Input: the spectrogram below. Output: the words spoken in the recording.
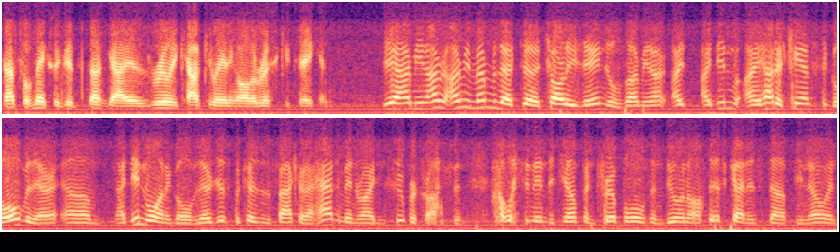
that's what makes a good stunt guy is really calculating all the risk you're taking. Yeah, I mean, I, I remember that uh, Charlie's Angels. I mean, I, I I didn't. I had a chance to go over there. Um, I didn't want to go over there just because of the fact that I hadn't been riding Supercross and I wasn't into jumping triples and doing all this kind of stuff, you know. And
